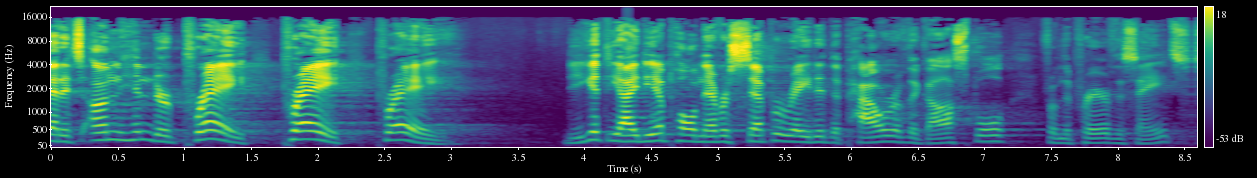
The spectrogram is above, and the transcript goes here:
that it's unhindered. Pray, pray, pray. Do you get the idea? Paul never separated the power of the gospel from the prayer of the saints.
